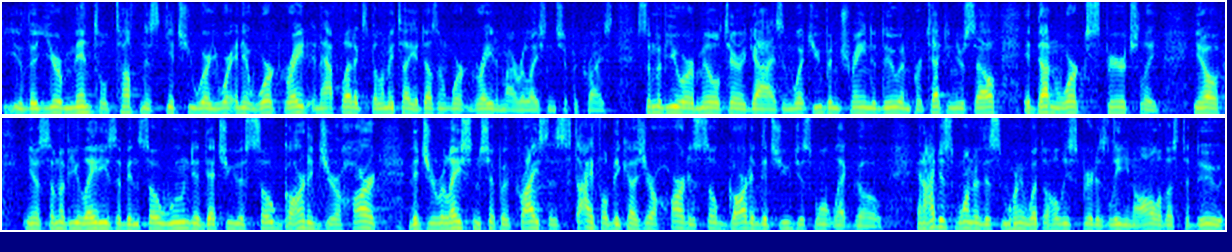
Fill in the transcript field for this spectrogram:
you know, that your mental toughness gets you where you were. And it worked great in athletics, but let me tell you, it doesn't work great in my relationship with Christ. Some of you are military guys, and what you've been trained to do in protecting yourself, it doesn't work spiritually. You know, you know, some of you ladies have been so wounded that you have so guarded your heart that your relationship with Christ is stifled because your heart is so guarded that you just won't let go. And I just wonder this morning what the Holy Spirit is leading all of us to do,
